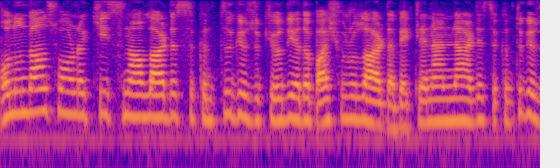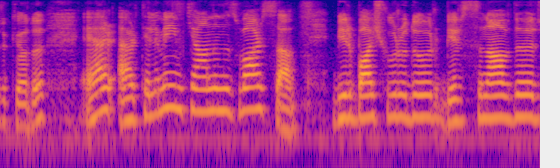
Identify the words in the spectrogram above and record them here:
onundan sonraki sınavlarda sıkıntı gözüküyordu ya da başvurularda beklenenlerde sıkıntı gözüküyordu. Eğer erteleme imkanınız varsa bir başvurudur, bir sınavdır,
